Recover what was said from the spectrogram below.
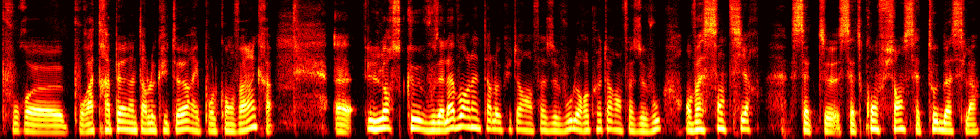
pour, pour attraper un interlocuteur et pour le convaincre. lorsque vous allez avoir l'interlocuteur en face de vous, le recruteur en face de vous, on va sentir cette, cette confiance, cette audace-là.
